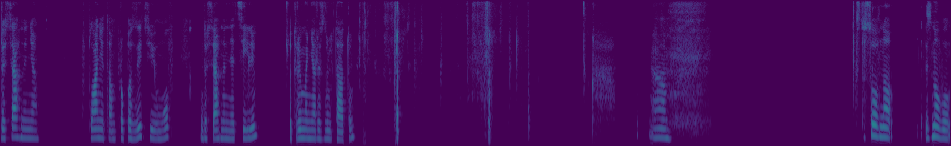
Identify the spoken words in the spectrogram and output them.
досягнення в плані там пропозицій, умов, досягнення цілі, отримання результату. Е, Стосовно знову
